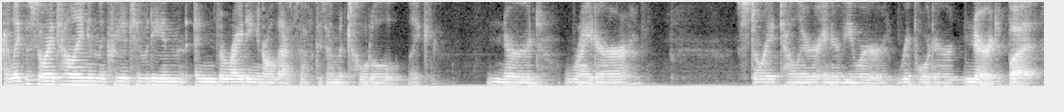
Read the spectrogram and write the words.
I like the storytelling and the creativity and, and the writing and all that stuff because I'm a total like nerd writer, storyteller, interviewer, reporter, nerd. But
